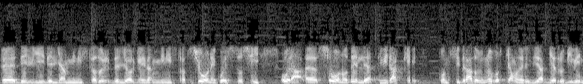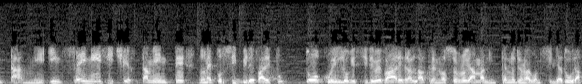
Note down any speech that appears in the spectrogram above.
eh, degli, degli, amministratori e degli organi di amministrazione, questo sì. Ora, eh, sono delle attività che considerato che noi portiamo un'eredità dietro di 20 anni, in sei mesi certamente non è possibile fare tutto tutto quello che si deve fare, tra l'altro nel nostro programma all'interno di una consigliatura.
